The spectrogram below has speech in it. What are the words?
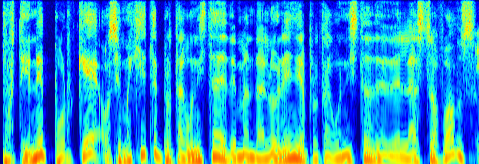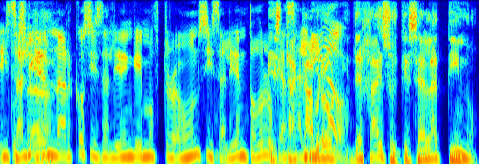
pues tiene por qué. O sea, imagínate el protagonista de The Mandalorian y el protagonista de The Last of Us. Y O salir sea, en Narcos y salir en Game of Thrones y salir en todo lo que ha Está salido. cabrón, deja eso y que sea latino,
